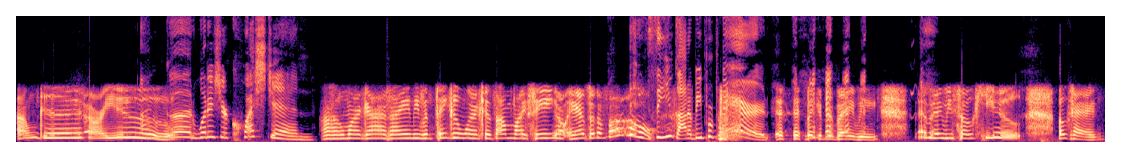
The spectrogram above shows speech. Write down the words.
I'm good. How are you? I'm good. What is your question? Oh, my gosh. I ain't even thinking one because I'm like, she ain't to answer the phone. See, you got to be prepared. Look at the baby. That baby's so cute. Okay.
